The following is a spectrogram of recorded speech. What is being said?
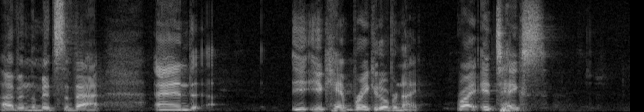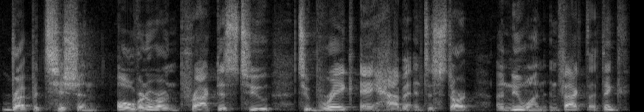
I'm in the midst of that. And you can't break it overnight, right? It takes repetition over and over and practice to to break a habit and to start a new one. In fact, I think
